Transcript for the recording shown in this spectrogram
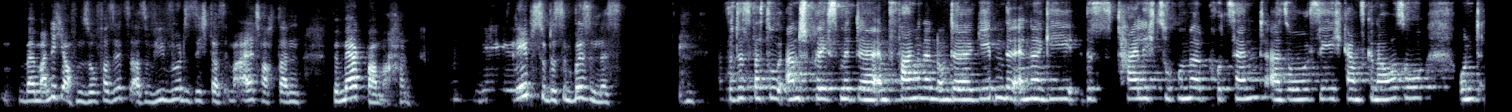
wenn man nicht auf dem Sofa sitzt? Also wie würde sich das im Alltag dann bemerkbar machen? Wie lebst du das im Business? Also das, was du ansprichst mit der empfangenen und der gebenden Energie, das teile ich zu 100 Prozent. Also sehe ich ganz genauso. Und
